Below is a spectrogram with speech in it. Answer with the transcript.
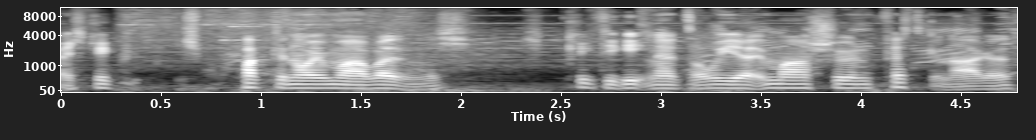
Ich krieg, ich packte neu mal, weil nicht. Ich krieg die Gegner jetzt auch hier immer schön festgenagelt.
